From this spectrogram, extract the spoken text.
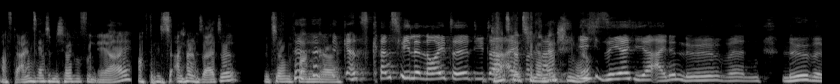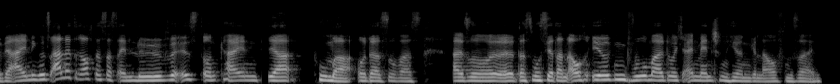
Auf der einen Seite mit Hilfe von AI, auf der anderen Seite von. Äh, ganz, ganz viele Leute, die da ganz, einfach ganz sagen, Menschen, ich sehe hier einen Löwen. Löwe. Wir einigen uns alle drauf, dass das ein Löwe ist und kein, ja, Puma oder sowas. Also äh, das muss ja dann auch irgendwo mal durch ein Menschenhirn gelaufen sein.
